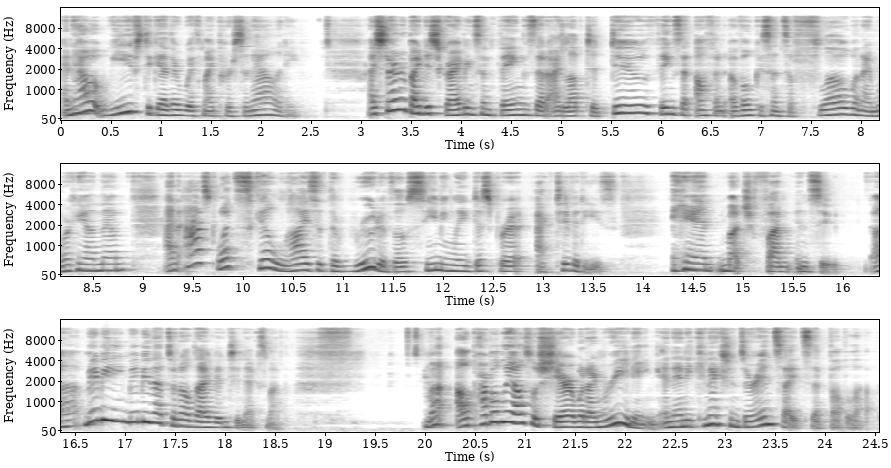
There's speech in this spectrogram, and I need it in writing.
and how it weaves together with my personality. I started by describing some things that I love to do, things that often evoke a sense of flow when I'm working on them, and asked what skill lies at the root of those seemingly disparate activities. And much fun ensued. Uh, maybe, maybe that's what I'll dive into next month. But I'll probably also share what I'm reading and any connections or insights that bubble up.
